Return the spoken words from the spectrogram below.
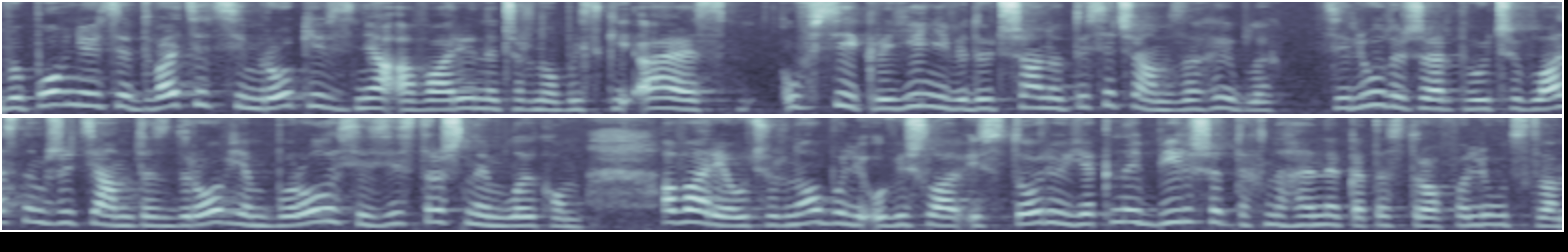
виповнюється 27 років з дня аварії на Чорнобильській АЕС. У всій країні віддають шану тисячам загиблих. Ці люди, жертвуючи власним життям та здоров'ям, боролися зі страшним лихом. Аварія у Чорнобилі увійшла в історію як найбільша техногенна катастрофа людства.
